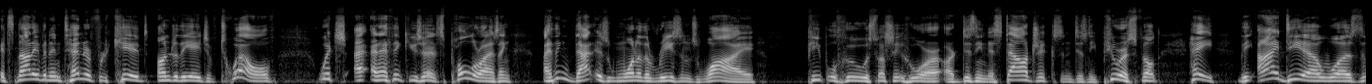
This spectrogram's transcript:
it's not even intended for kids under the age of 12, which, and I think you said it's polarizing. I think that is one of the reasons why people who, especially who are, are Disney nostalgics and Disney purists, felt, hey, the idea was,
